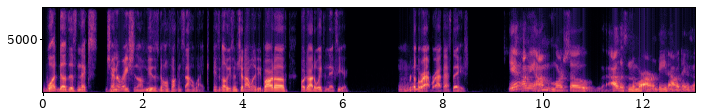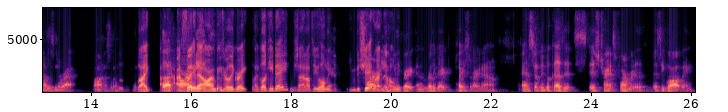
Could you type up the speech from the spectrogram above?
what does this next generation of music gonna fucking sound like? Is it gonna be some shit I want to be part of, or do I have to wait the next year? Mhm. Real rap, we're at that stage. Yeah, I mean, I'm more so. I listen to more R and B nowadays than I listen to rap. Honestly, Like, Like I, I say that. R and B is really great. Like Lucky Daye, shout out to you, homie. Yeah. You the shit right R&B now, is really homie. great in a really great place right now, and simply because it's it's transformative, it's evolving,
